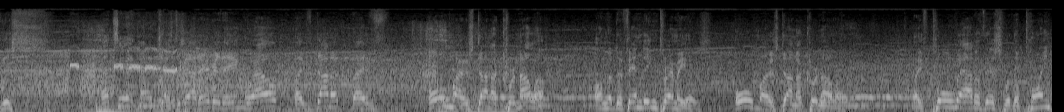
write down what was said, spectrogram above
This That's it. had just about everything. Well, they've done it. They've almost done a Cronulla on the defending premiers. Almost done a Cronulla. They've pulled out of this with a point.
